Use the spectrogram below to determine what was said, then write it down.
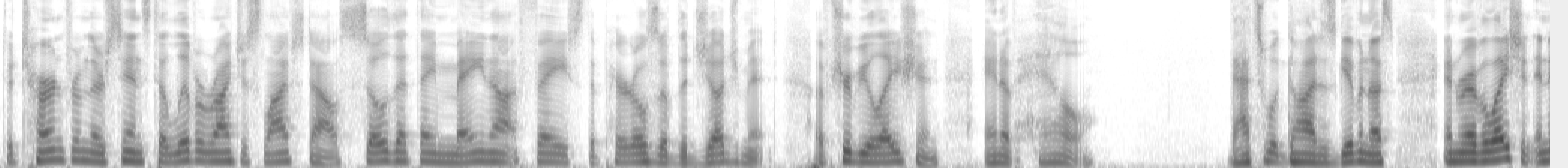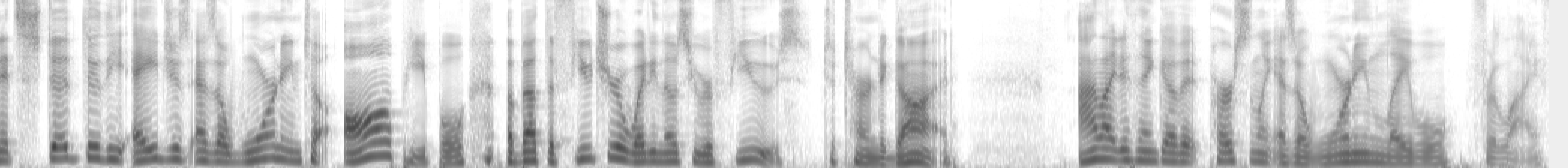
to turn from their sins, to live a righteous lifestyle, so that they may not face the perils of the judgment, of tribulation, and of hell. That's what God has given us in Revelation. And it stood through the ages as a warning to all people about the future awaiting those who refuse to turn to God. I like to think of it personally as a warning label for life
